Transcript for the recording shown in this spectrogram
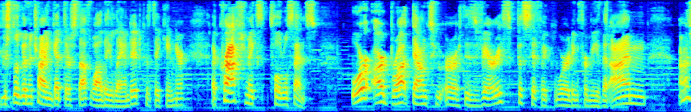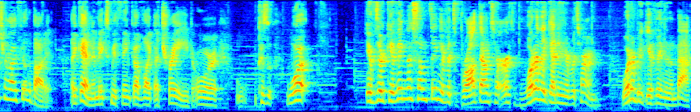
You're still going to try and get their stuff while they landed because they came here. A crash makes total sense. Or are brought down to Earth is very specific wording for me that I'm I'm not sure how I feel about it. Again, it makes me think of like a trade or because what if they're giving us something, if it's brought down to Earth, what are they getting in return? What are we giving them back?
